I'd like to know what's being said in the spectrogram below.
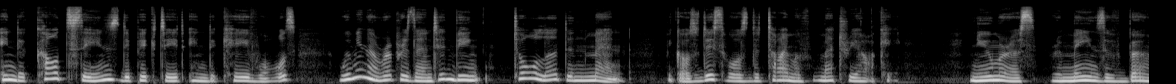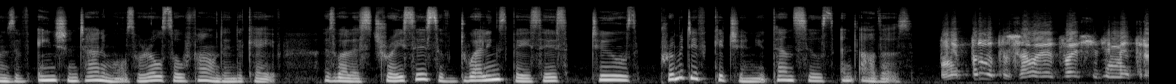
In the cult scenes depicted in the cave walls, women are represented being taller than men, because this was the time of matriarchy. Numerous remains of bones of ancient animals were also found in the cave, as well as traces of dwelling spaces, tools, primitive kitchen utensils, and others. Първата зала е 21 метра,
